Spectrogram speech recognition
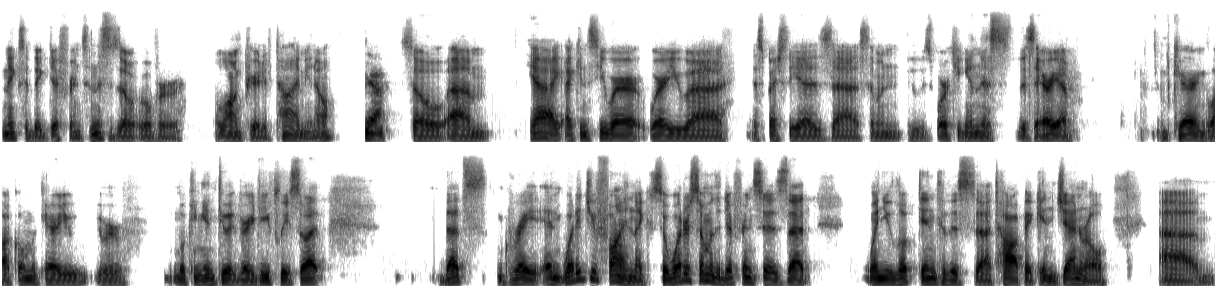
makes a big difference. And this is over a long period of time you know? Yeah. So um, yeah I, I, can see where where you uh, especially as uh, someone who's working in this this area of care and glaucoma care you you were looking into it very deeply. So that that's great. And what did you find? Like, so what are some of the differences that when you looked into this uh, topic in general, um,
